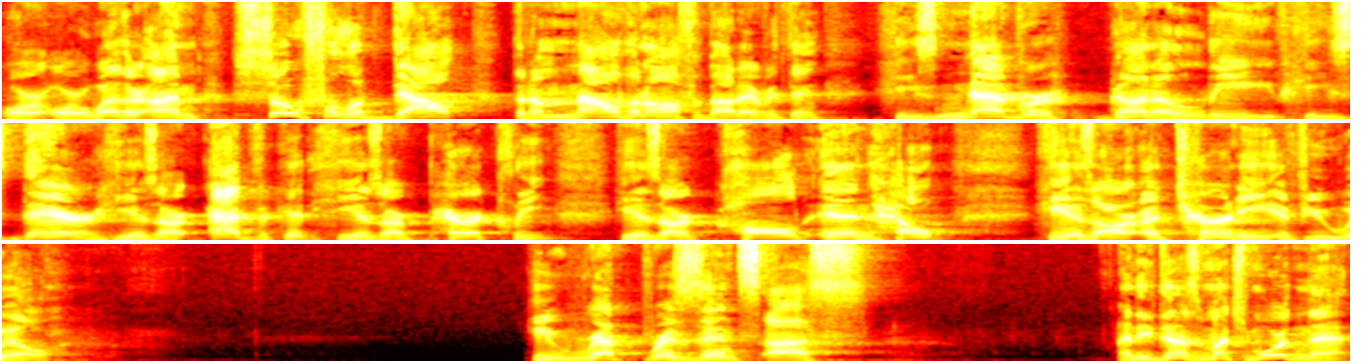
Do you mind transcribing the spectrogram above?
Or, or whether I'm so full of doubt that I'm mouthing off about everything. He's never gonna leave. He's there. He is our advocate. He is our paraclete. He is our called in help. He is our attorney, if you will. He represents us. And he does much more than that.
